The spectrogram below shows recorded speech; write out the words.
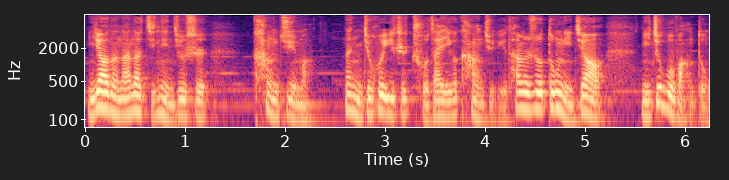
你要的难道仅仅就是抗拒吗？那你就会一直处在一个抗拒里。他们说东你叫你就不往东，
